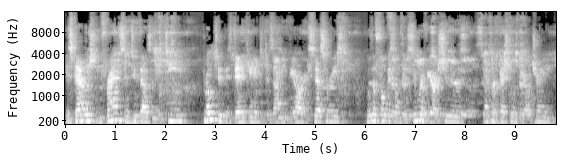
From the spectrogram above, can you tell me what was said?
Established in France in 2018, ProTube is dedicated to designing VR accessories with a focus on consumer VR shooters and professional VR training.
